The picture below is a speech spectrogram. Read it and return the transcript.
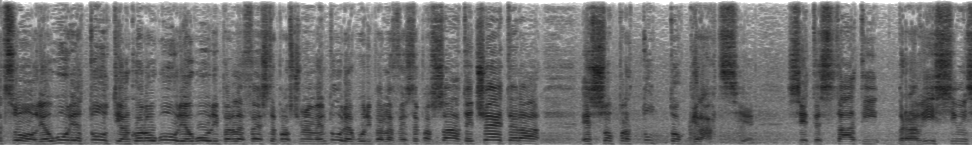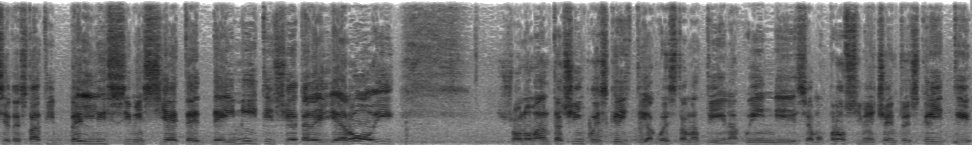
Ragazzuoli, auguri a tutti, ancora auguri, auguri per le feste prossime avventure, auguri per le feste passate, eccetera, e soprattutto grazie! Siete stati bravissimi, siete stati bellissimi, siete dei miti, siete degli eroi! Ho 95 iscritti a questa mattina, quindi siamo prossimi ai 100 iscritti,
